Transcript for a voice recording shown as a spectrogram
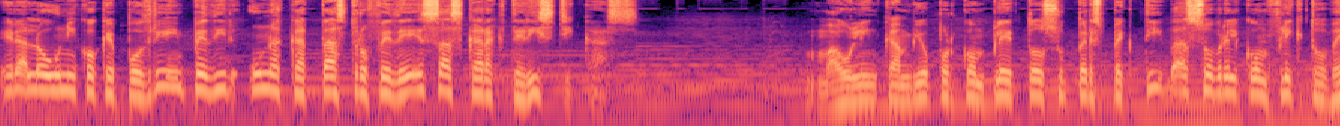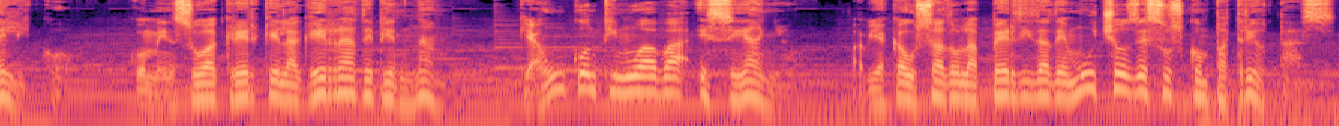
era lo único que podría impedir una catástrofe de esas características. Maulin cambió por completo su perspectiva sobre el conflicto bélico. Comenzó a creer que la guerra de Vietnam, que aún continuaba ese año, había causado la pérdida de muchos de sus compatriotas,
